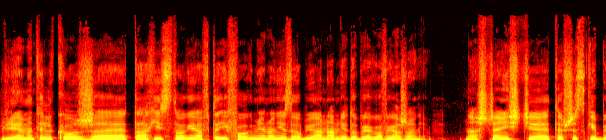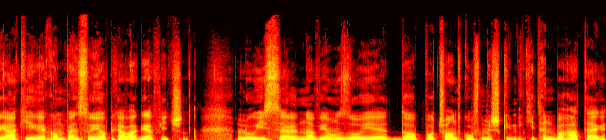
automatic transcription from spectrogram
Wiem tylko, że ta historia w tej formie no nie zrobiła na mnie dobrego wrażenia. Na szczęście te wszystkie braki rekompensuje oprawa graficzna. Louisel nawiązuje do początków myszki Miki. Ten bohater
